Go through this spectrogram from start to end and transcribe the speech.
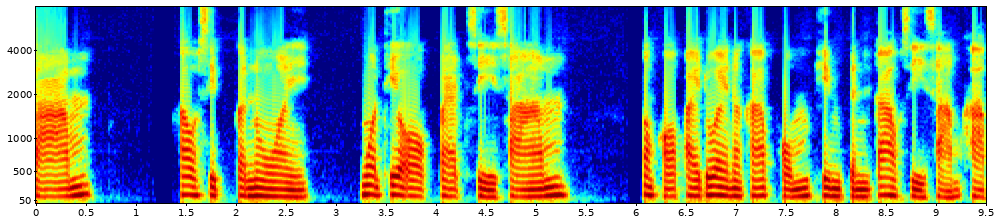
สามเข้าสิบกับหน่วย งวดที่ออกแปดสี่สามต้องขออภัยด้วยนะครับ ผมพิมพ์เป็นเก้าสี่สามครับ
